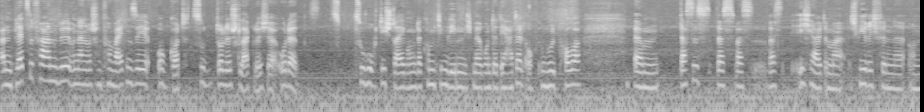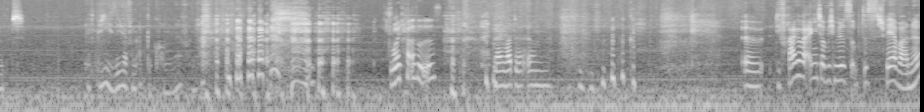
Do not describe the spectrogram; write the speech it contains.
an Plätze fahren will und dann aber schon von Weitem sehe, oh Gott, zu dolle Schlaglöcher oder zu, zu hoch die Steigung, da komme ich im Leben nicht mehr runter. Der hat halt auch null Power. Ähm, das ist das, was, was ich halt immer schwierig finde und Jetzt bin ich sehr davon abgekommen, ne? Von Ich hasse es. Nein, warte. Ähm. äh, die Frage war eigentlich, ob ich mir das, ob das schwer war, ne?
